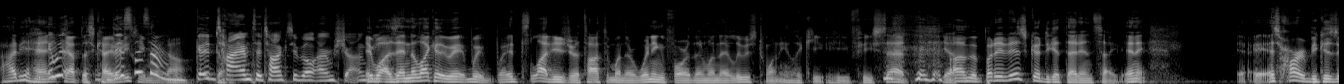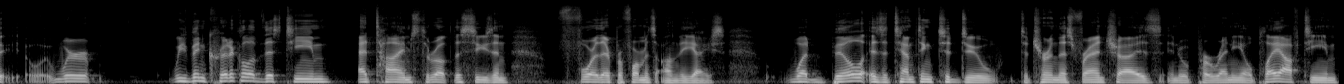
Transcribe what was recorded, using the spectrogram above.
how do you It was- handicap this Coyote this was team a right now? good time to talk to Bill Armstrong. It was, and luckily, we, we, it's a lot easier to talk to them when they're winning for than when they lose twenty, like he he, he said. Yeah. um, but it is good to get that insight, and it, it's hard because we're we've been critical of this team at times throughout the season for their performance on the ice. What Bill is attempting to do to turn this franchise into a perennial playoff team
